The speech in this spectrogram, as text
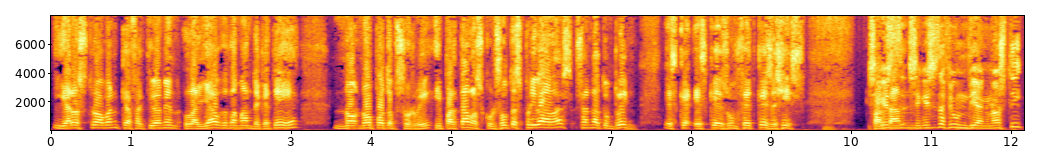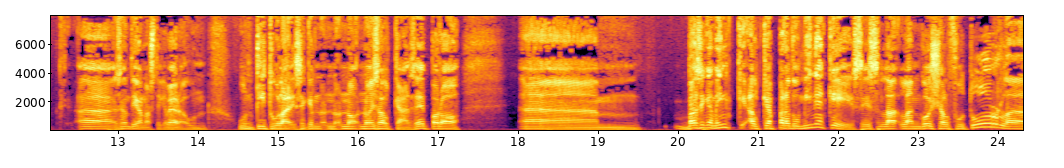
i ara es troben que, efectivament, la llau de demanda que té no, no el pot absorbir, i, per tant, les consultes privades s'han anat omplint. És que, és que és un fet que és així. Mm. Si, haguessis, tant... si haguessis de fer un diagnòstic, eh, és un diagnòstic, a veure, un, un titular, sé que no, no, no és el cas, eh, però eh, bàsicament el que predomina què és? És l'angoixa al futur? La,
